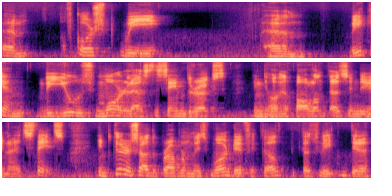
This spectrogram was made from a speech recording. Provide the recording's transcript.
um, of course, we um, we can we use more or less the same drugs in Holland as in the United States. In Curacao, the problem is more difficult because we the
